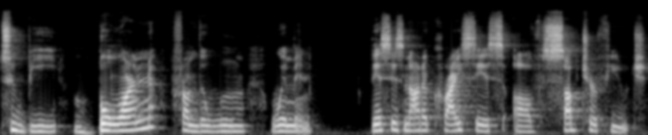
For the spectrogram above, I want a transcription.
to be born from the womb women. This is not a crisis of subterfuge,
